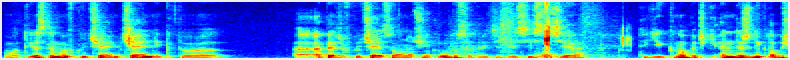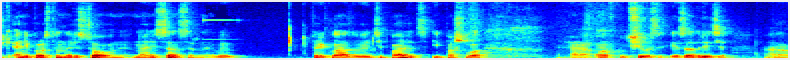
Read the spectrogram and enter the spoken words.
Вот. Если мы включаем чайник, то, а, опять же, включается он очень круто. Смотрите, здесь есть э, такие кнопочки. Они даже не кнопочки, они просто нарисованы, но они сенсорные. Вы прикладываете палец и пошло. Э, он включился. И смотрите, э,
